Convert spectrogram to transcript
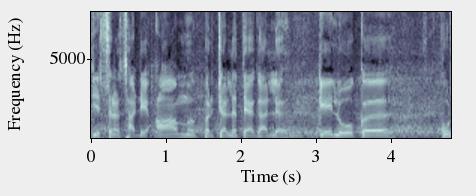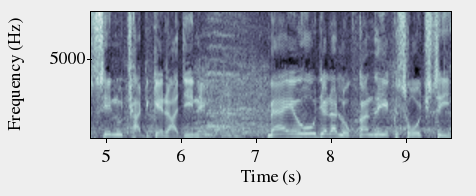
ਜਿਸ ਤਰ੍ਹਾਂ ਸਾਡੇ ਆਮ ਪ੍ਰਚਲਿਤ ਹੈ ਗੱਲ ਕਿ ਲੋਕ ਕੁਰਸੀ ਨੂੰ ਛੱਡ ਕੇ ਰਾਜੀ ਨਹੀਂ। ਮੈਂ ਇਹ ਉਹ ਜਿਹੜਾ ਲੋਕਾਂ ਦੀ ਇੱਕ ਸੋਚ ਸੀ,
